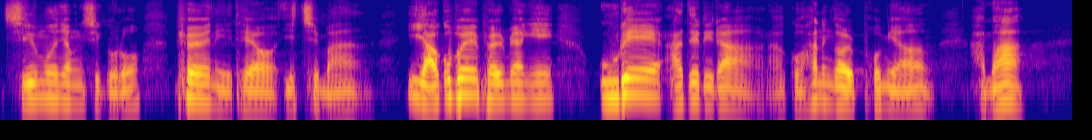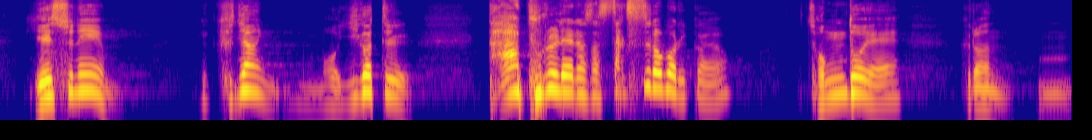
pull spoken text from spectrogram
질문 형식으로 표현이 되어 있지만 이 야고보의 별명이 우레의 아들이라라고 하는 걸 보면 아마 예수님 그냥 뭐 이것들 다 불을 내려서 싹 쓸어버릴까요? 정도의 그런 음,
